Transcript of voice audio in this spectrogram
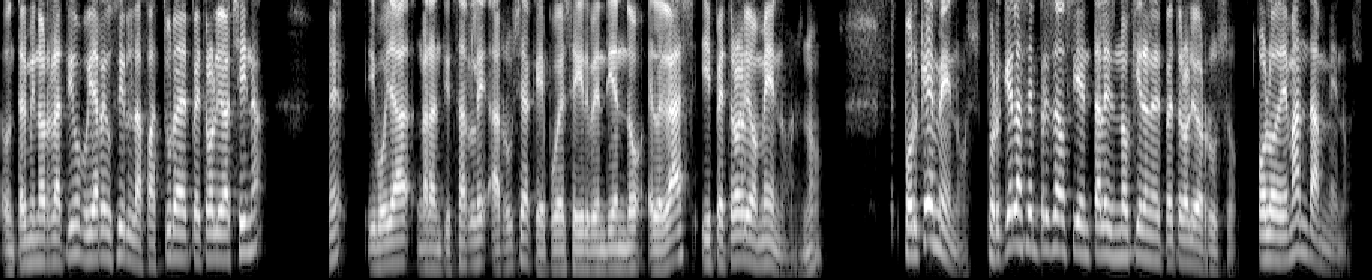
en términos relativos, voy a reducirle la factura de petróleo a China ¿eh? y voy a garantizarle a Rusia que puede seguir vendiendo el gas y petróleo menos, ¿no? ¿Por qué menos? ¿Por qué las empresas occidentales no quieren el petróleo ruso o lo demandan menos?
